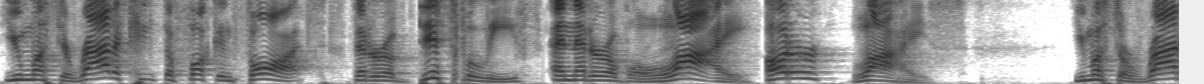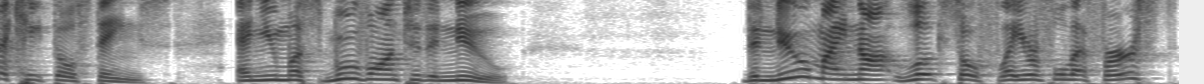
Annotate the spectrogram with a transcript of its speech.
You must eradicate the fucking thoughts that are of disbelief and that are of a lie, utter lies. You must eradicate those things and you must move on to the new. The new might not look so flavorful at first,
